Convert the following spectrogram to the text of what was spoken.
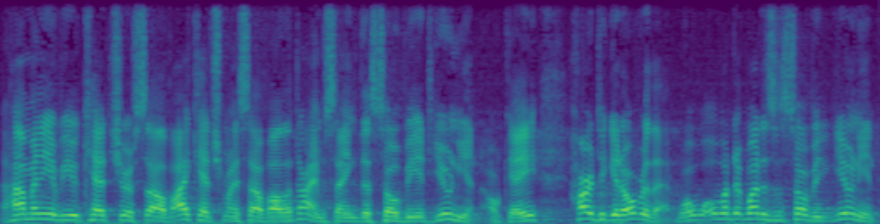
How many of you catch yourself? I catch myself all the time saying the Soviet Union, okay? Hard to get over that. Well, what, what is the Soviet Union?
